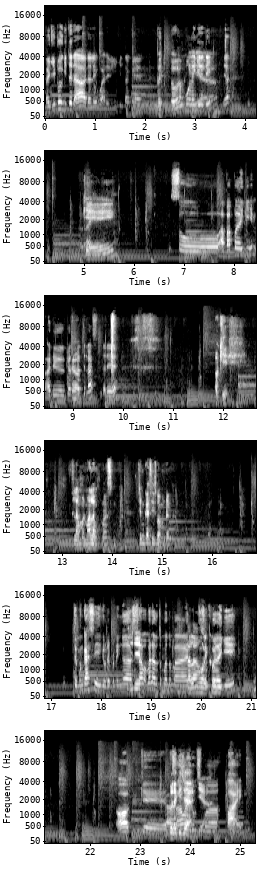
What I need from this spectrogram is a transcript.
lagi pun kita dah dah lewat tadi kita akan betul sambung lagi yeah. nanti ya okey so apa-apa lagi Im ada kata-kata last tak ada ya okey selamat malam korang semua terima kasih sebab mendengar Terima kasih kepada pendengar. Yeah. Selamat malam teman-teman. Assalamualaikum. Jumpa lagi. Okay. Assalamualaikum semua. Bye.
